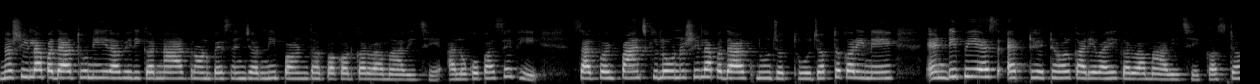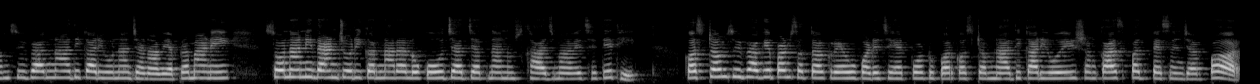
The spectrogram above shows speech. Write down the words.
નશીલા પદાર્થોની હેરાફેરી કરનાર ત્રણ પેસેન્જરની પણ ધરપકડ કરવામાં આવી છે. આ લોકો પાસેથી સાત પોઈન્ટ પાંચ કિલો નશીલા પદાર્થનો જથ્થો જપ્ત કરીને એનડીપીએસ એક્ટ હેઠળ કાર્યવાહી કરવામાં આવી છે. કસ્ટમ્સ વિભાગના અધિકારીઓના જણાવ્યા પ્રમાણે સોનાની દાણચોરી કરનારા લોકો જાત જાતના નુસ્ખા અજમાવે છે. તેથી કસ્ટમ્સ વિભાગે પણ સતર્ક રહેવું પડે છે. એરપોર્ટ ઉપર કસ્ટમના અધિકારીઓએ શંકાસ્પદ પેસેન્જર પર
